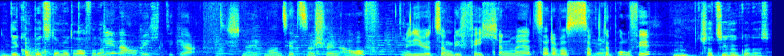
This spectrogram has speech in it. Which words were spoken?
Und die kommt jetzt da noch drauf, oder? Genau, richtig, ja. Die schneiden wir uns jetzt noch schön auf. Und ich würde sagen, die fächern wir jetzt, oder was sagt der Profi? Hm? Schaut sicher gut aus.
